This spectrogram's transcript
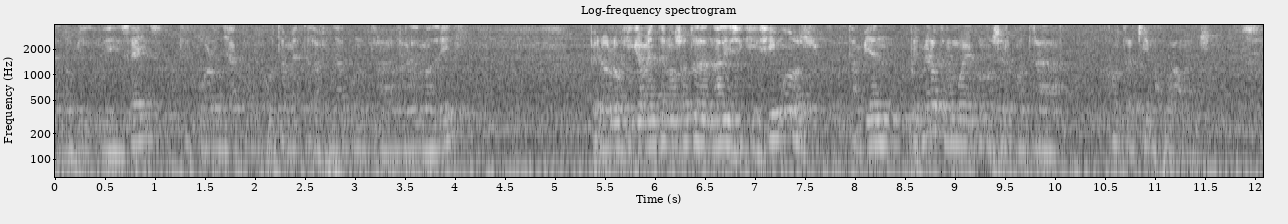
del 2016, que jugaron ya con, justamente la final contra el Real Madrid. Pero lógicamente nosotros el análisis que hicimos, también primero tenemos que conocer contra, contra quién jugamos. Si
